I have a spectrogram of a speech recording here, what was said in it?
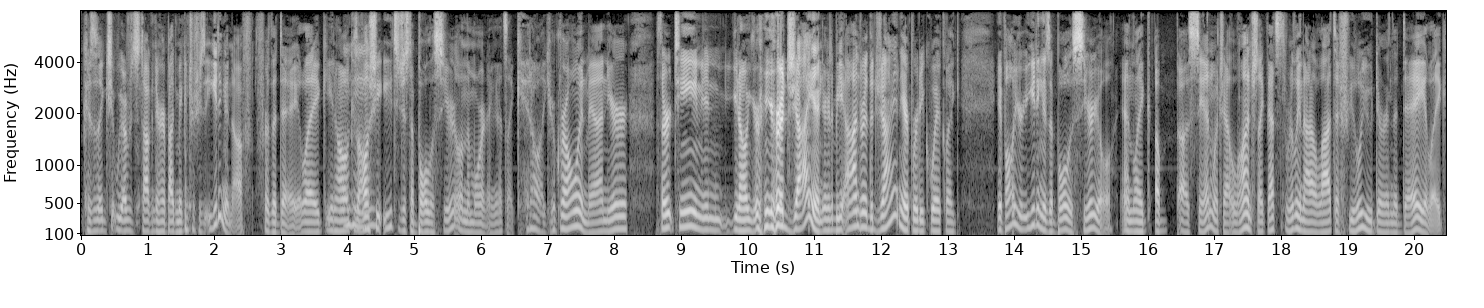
because like she- we I was just talking to her about making sure she's eating enough for the day. Like you know, because all Mhm. she eats is just a bowl of cereal in the morning, and it's like kiddo, like you're growing, man. You're 13, and you know you're you're a giant. You're gonna be Andre the Giant here pretty quick. Like if all you're eating is a bowl of cereal and like a, a sandwich at lunch, like that's really not a lot to fuel you during the day. Like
